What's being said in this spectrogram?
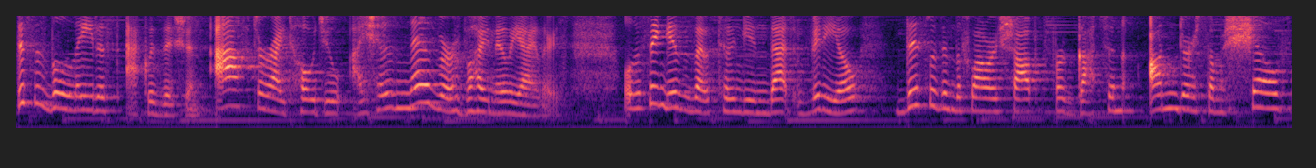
This is the latest acquisition after I told you I shall never buy Nelly Islers. Well, the thing is, as I was telling you in that video, this was in the flower shop, forgotten under some shelves.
